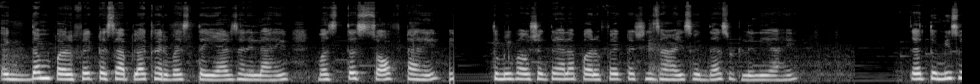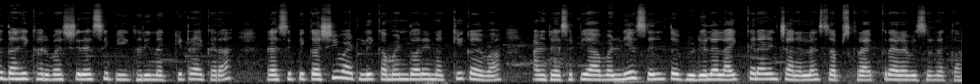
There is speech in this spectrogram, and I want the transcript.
एकदम परफेक्ट असा आपला खरवस तयार झालेला आहे. मस्त सॉफ्ट आहे. तुम्ही पाहू शकता याला परफेक्ट अशी जाळीसुद्धा सुटलेली आहे. तर तुम्हीसुद्धा ही खरवसची रेसिपी घरी नक्की ट्राय करा. रेसिपी कशी वाटली कमेंटद्वारे नक्की कळवा. आणि रेसिपी आवडली असेल तर व्हिडिओला लाईक करा आणि चॅनलला सबस्क्राईब करायला विसरू नका.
